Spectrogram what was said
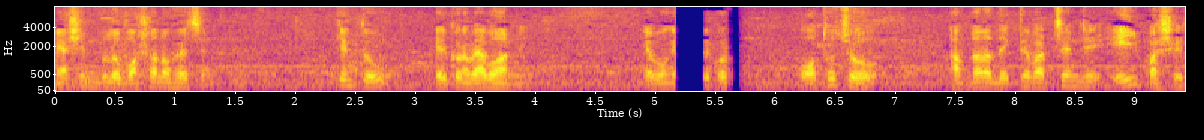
মেশিনগুলো বসানো হয়েছে। কিন্তু এর কোনো ব্যবহার নেই। এবং এর অথচ আপনারা দেখতে পাচ্ছেন যে এই পাশের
